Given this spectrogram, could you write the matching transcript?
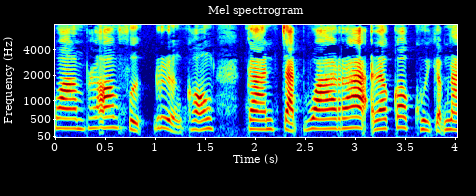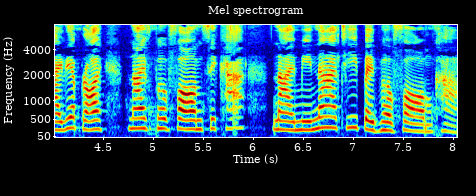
ความพร้อมฝึกเรื่องของการจัดวาระ แล้วก็คุยกับนายเรียบร้อย นาย perform สิคะ นายมีหน้าที่ไป perform ค่ะ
